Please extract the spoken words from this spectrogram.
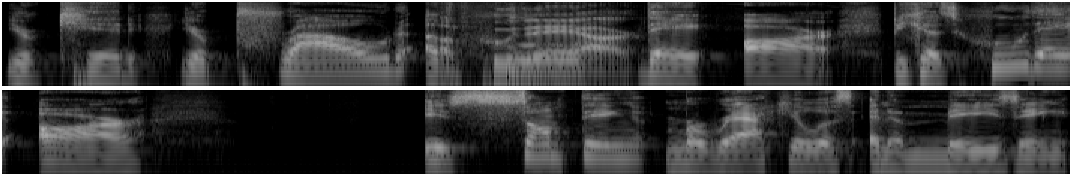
your kid you're proud of, Of who they are. They are because who they are is something miraculous and amazing,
